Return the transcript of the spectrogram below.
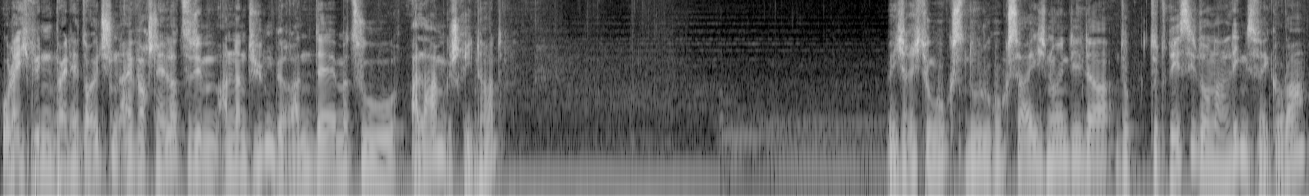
Oder ich bin bei der Deutschen einfach schneller zu dem anderen Typen gerannt, der immer zu Alarm geschrien hat. Welche Richtung guckst du? Du guckst ja eigentlich nur in die da... Du, du drehst die doch nach links weg, oder?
